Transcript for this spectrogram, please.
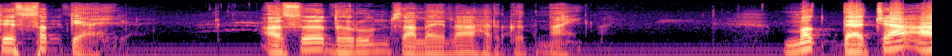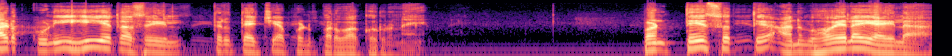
ते सत्य आहे. असं धरून चालायला हरकत नाही. मग त्याच्या आड कुणीही येत असेल तर त्याची आपण पर्वा करू नये. पण ते सत्य अनुभवायला यायला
